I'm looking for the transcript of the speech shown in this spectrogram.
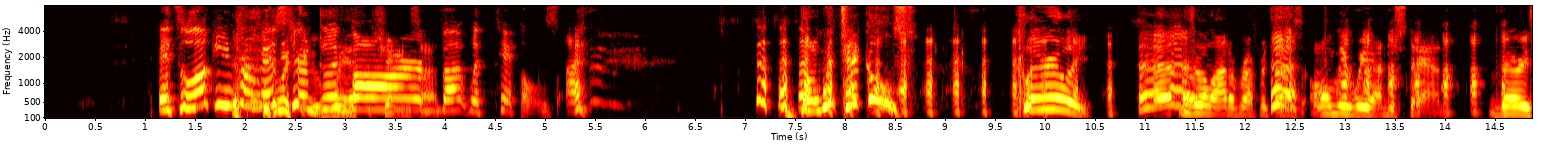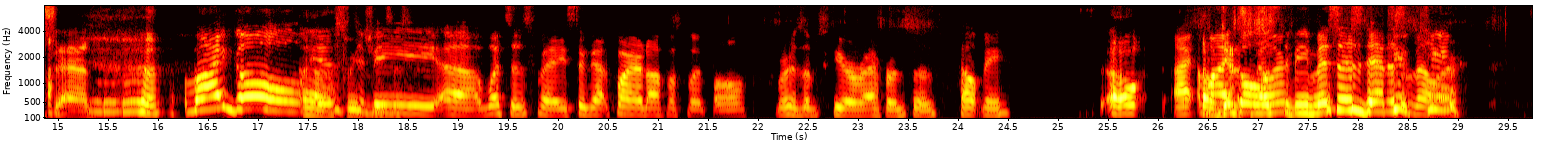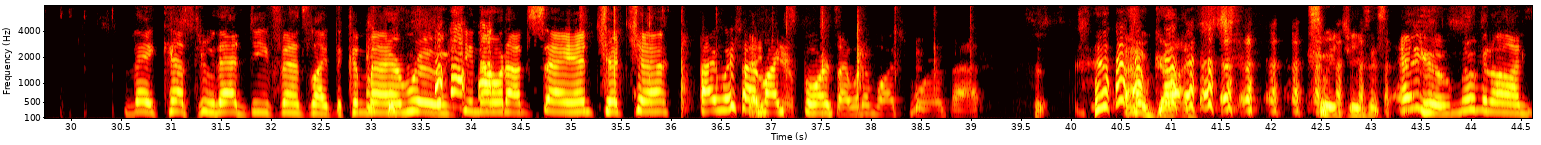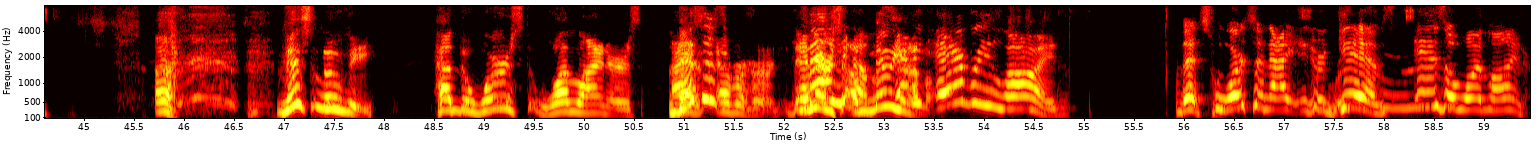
It's looking for Mr. Goodbar, but with tickles. But with tickles. Clearly. These are a lot of references only we understand. Very sad. My goal Oh, is to be uh, what's his face who got fired off of football for his obscure references. Help me. Oh, I, Oh, my Dennis goal Miller? is to be Mrs. Dennis Miller. Cute. they cut through that defense like the Khmer Rouge. you know what I'm saying? Cha cha. I wish I Thank liked you. sports. I would have watched more of that. Oh God, sweet Jesus. Anywho, moving on. Uh, this movie had the worst one-liners I This have is- ever heard, and there's a million every, of them. Every line that Schwarzenegger gives is a one-liner.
